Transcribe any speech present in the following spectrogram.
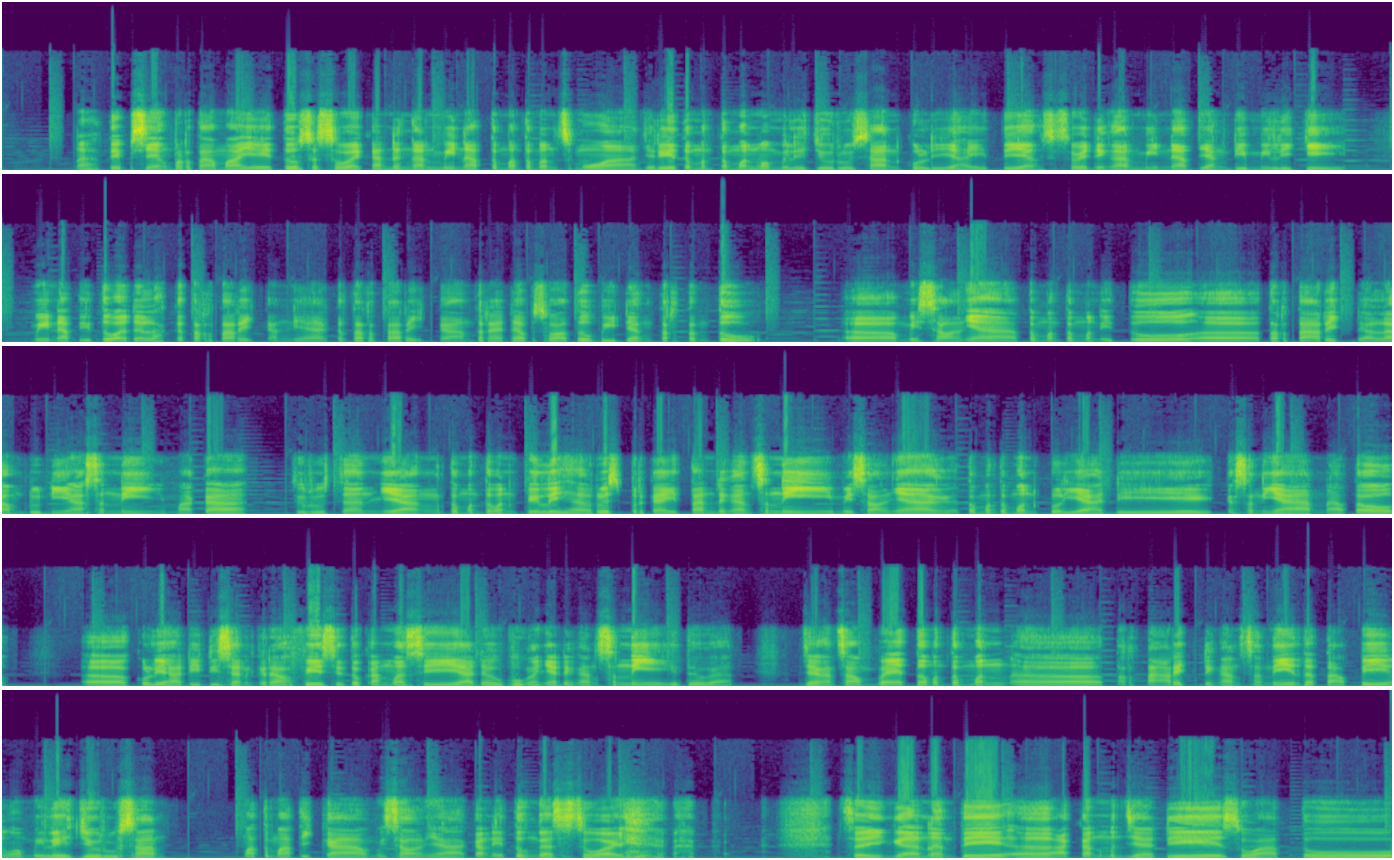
Nah, tips yang pertama yaitu sesuaikan dengan minat teman-teman semua. Jadi, teman-teman memilih jurusan kuliah itu yang sesuai dengan minat yang dimiliki minat itu adalah ketertarikan ya, ketertarikan terhadap suatu bidang tertentu. E, misalnya teman-teman itu e, tertarik dalam dunia seni, maka jurusan yang teman-teman pilih harus berkaitan dengan seni. Misalnya teman-teman kuliah di kesenian atau e, kuliah di desain grafis itu kan masih ada hubungannya dengan seni gitu kan. Jangan sampai teman-teman e, tertarik dengan seni tetapi memilih jurusan matematika misalnya kan itu nggak sesuai sehingga nanti uh, akan menjadi suatu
